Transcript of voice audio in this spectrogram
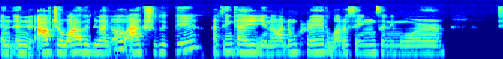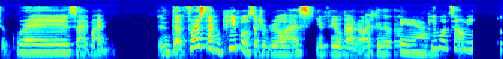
and and after a while they'd be like oh actually i think i you know i don't crave a lot of things anymore. I feel great. It's like my the first step of people start to realize you feel better. Like yeah. people tell me you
